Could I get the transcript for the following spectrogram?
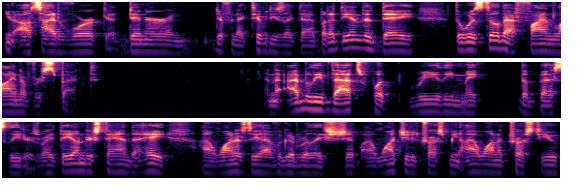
you know outside of work at dinner and different activities like that. But at the end of the day, there was still that fine line of respect. And I believe that's what really make the best leaders, right? They understand that, hey, I want us to have a good relationship. I want you to trust me. I want to trust you.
